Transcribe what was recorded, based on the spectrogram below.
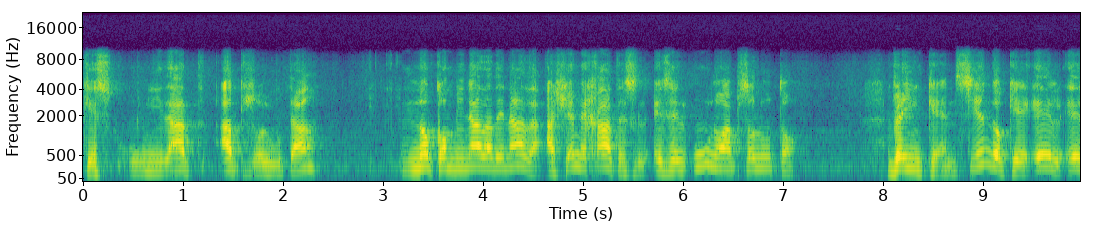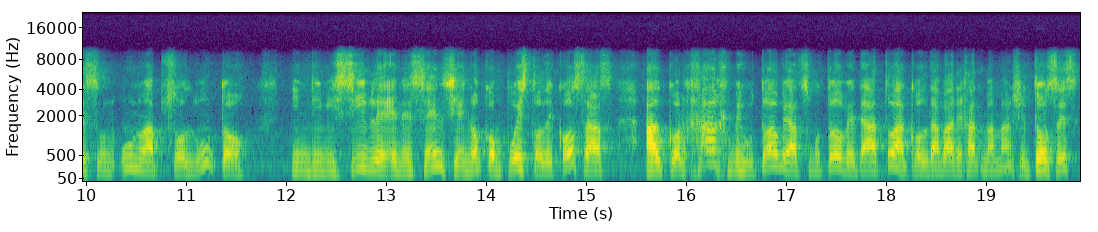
que es unidad absoluta, no combinada de nada. Hashem Echat es, es el uno absoluto. Veinken, siendo que Él es un uno absoluto, indivisible en esencia y no compuesto de cosas, al Entonces,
